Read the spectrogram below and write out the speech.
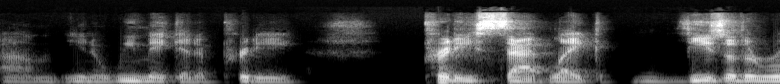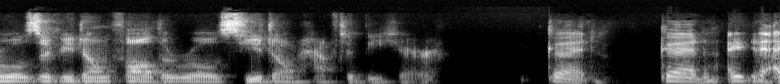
um, you know we make it a pretty pretty set like these are the rules. If you don't follow the rules you don't have to be here. Good good. I, yeah.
